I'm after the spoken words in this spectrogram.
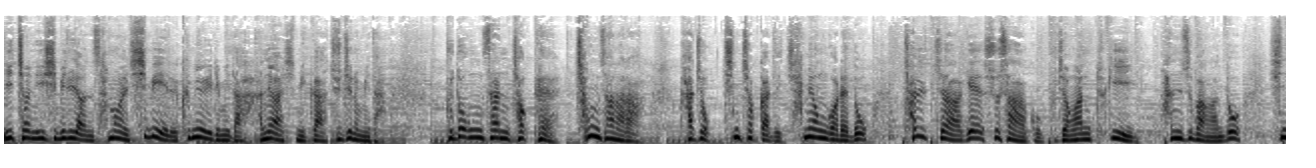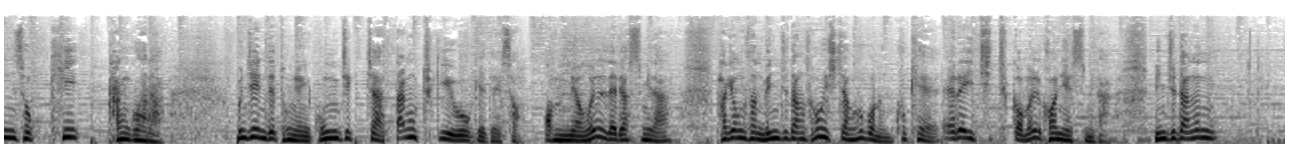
(2021년 3월 12일) 금요일입니다 안녕하십니까 주진우입니다 부동산 적폐 청산하라 가족 친척까지 차명거래도 철저하게 수사하고 부정한 투기 환수 방안도 신속히 강구하라 문재인 대통령이 공직자 땅 투기 의혹에 대해서 엄명을 내렸습니다. 박영선 민주당 서울시장 후보는 국회 LH 특검을 건의했습니다. 민주당은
